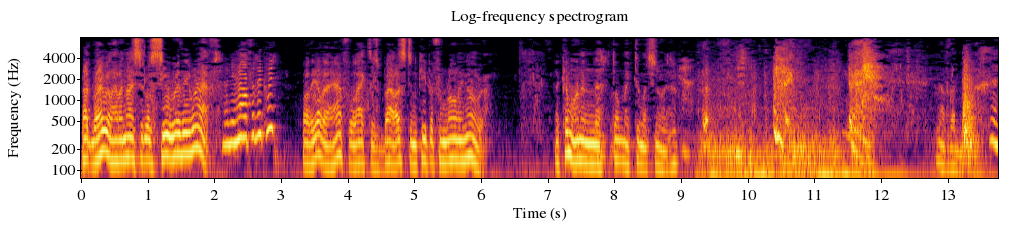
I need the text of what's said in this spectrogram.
That way we'll have a nice little seaworthy raft. Only half the liquid? Well, the other half will act as ballast and keep it from rolling over. Now, come on and uh, don't make too much noise, huh? The bottle.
